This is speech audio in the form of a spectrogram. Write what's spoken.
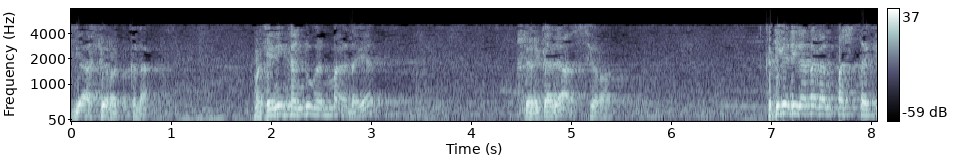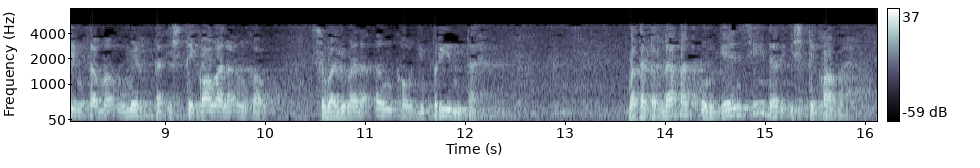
di akhirat kelak. Maka ini kandungan makna ya. daripada sirat. Ketika dikatakan fastaqim kama umirta, istiqamalah engkau sebagaimana engkau diperintah. Maka terdapat urgensi dari istiqamah.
